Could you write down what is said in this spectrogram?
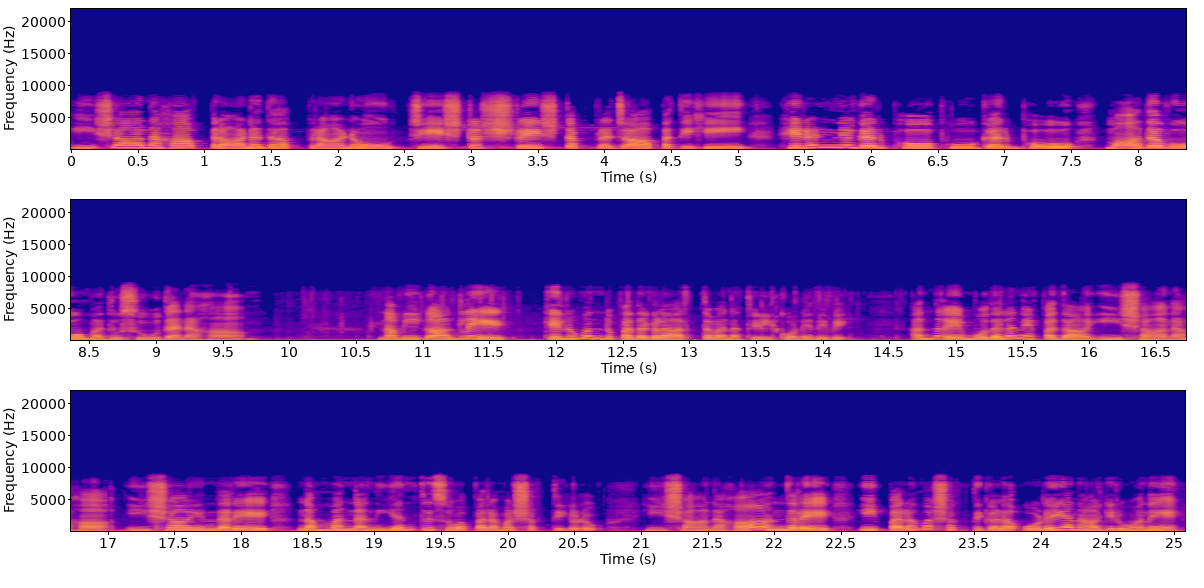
ಈಶಾನಃ ಪ್ರಾಣದ ಪ್ರಾಣೋ ಜ್ಯೇಷ್ಠಶ್ರೇಷ್ಠ ಪ್ರಜಾಪತಿ ಹಿರಣ್ಯಗರ್ಭೋ ಭೂಗರ್ಭೋ ಮಾಧವೋ ಮಧುಸೂದನಃ. ನಾವೀಗಾಗಲೇ ಕೆಲವೊಂದು ಪದಗಳ ಅರ್ಥವನ್ನು ತಿಳ್ಕೊಂಡಿದ್ದೀವಿ. ಅಂದರೆ ಮೊದಲನೇ ಪದ ಈಶಾನಃ. ಈಶಾ ಎಂದರೆ ನಮ್ಮನ್ನು ನಿಯಂತ್ರಿಸುವ ಪರಮಶಕ್ತಿಗಳು. ಈಶಾನಃ ಅಂದರೆ ಈ ಪರಮಶಕ್ತಿಗಳ ಒಡೆಯನಾಗಿರುವನೇ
